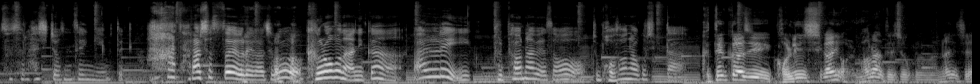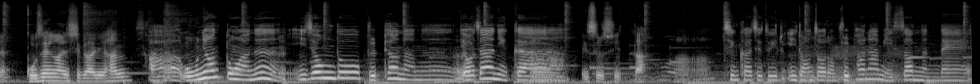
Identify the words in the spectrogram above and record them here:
수술하시죠 선생님. 했더니 아 잘하셨어요. 그래가지고 그러고 나니까 빨리 이 불편함에서 좀 벗어나고 싶다. 음, 그때까지 걸린 시간이 얼마나 되죠? 그러면은 이제 고생한 시간이 한아 5년 동안은 이 정도 불편함은 어. 여자니까 어, 있을 수 있다. 어, 어. 지금까지도 이- 이런저런 음. 불편함이 있었는데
